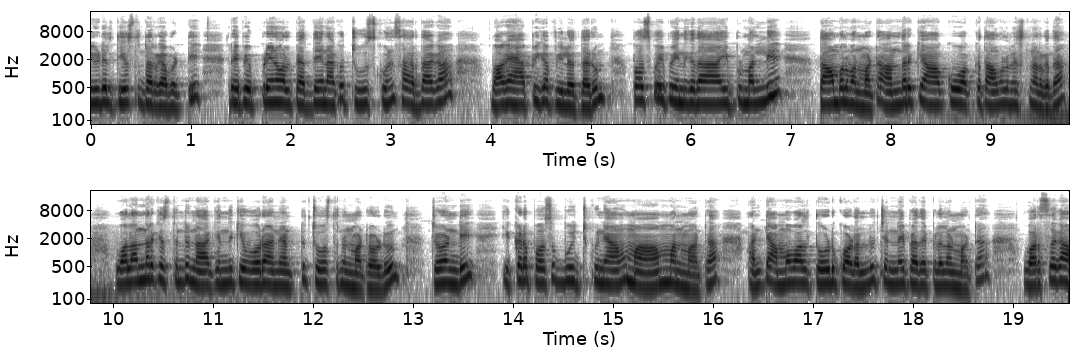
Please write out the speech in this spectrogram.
వీడియోలు తీస్తుంటారు కాబట్టి రేపు ఎప్పుడైనా వాళ్ళు పెద్ద అయినాక చూసుకొని సరదాగా బాగా హ్యాపీగా ఫీల్ అవుతారు. పసుపు అయిపోయింది కదా. ఇప్పుడు మళ్ళీ తాంబూలం అనమాట అందరికీ ఆకు ఒక్క తాంబూలం ఇస్తున్నారు కదా. వాళ్ళందరికీ ఇస్తుంటే నాకెందుకు ఇవ్వరు అని అంటూ చూస్తున్నాడు వాడు. చూడండి ఇక్కడ పసుపు పూచుకునే ఆమె మా అమ్మ అనమాట అంటే అమ్మ వాళ్ళ తోడుకోడళ్ళు చిన్న పెద్ద పిల్లలు అనమాట వరుసగా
